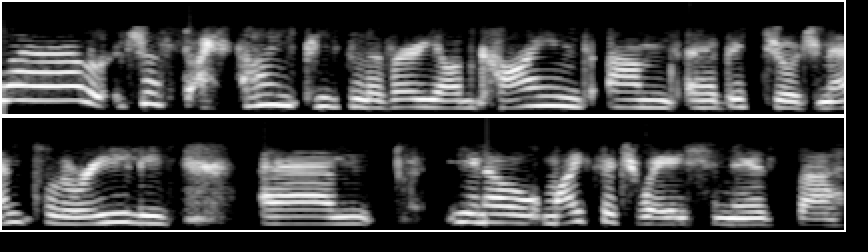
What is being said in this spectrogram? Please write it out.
Well, just I find people are very unkind and a bit judgmental, really. Um, you know, my situation is that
